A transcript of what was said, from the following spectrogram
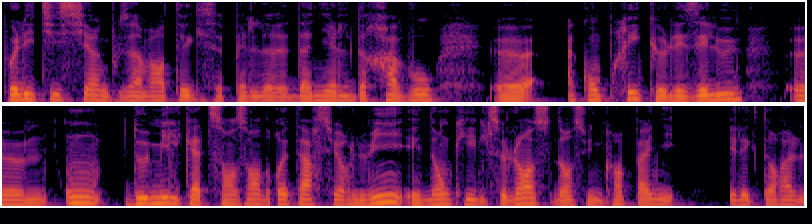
politicien que vous inventez, qui s'appelle euh, Daniel Dravo, euh, a compris que les élus ont 2400 ans de retard sur lui, et donc il se lance dans une campagne électorale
